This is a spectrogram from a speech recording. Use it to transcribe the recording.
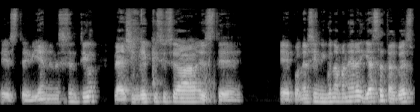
este, bien en ese sentido. La de Shingeki sí se va a este, eh, poner sin ninguna manera y hasta tal vez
